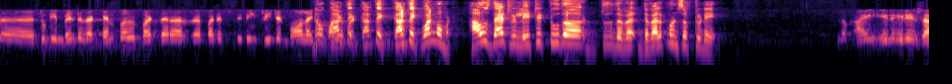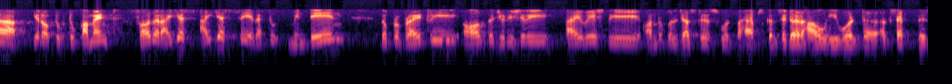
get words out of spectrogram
uh, to be built is a temple, but there are, uh, but it's being treated more like No, a monument. Karthik, Karthik, Karthik, one moment. How is that related to the to the developments of today? Look, I, it, it is, uh, you know, to, to comment further, I just, I just say that to maintain the propriety of the judiciary, I wish the Honorable Justice would perhaps consider how he would uh, accept this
